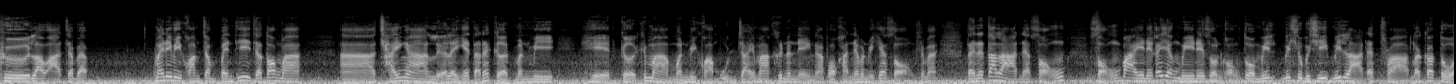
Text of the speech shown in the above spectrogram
คือเราอาจจะแบบไม่ได้มีความจำเป็นที่จะต้องมาใช้งานหรืออะไรเงี้ยแต่ถ้าเกิดมันมีเหตุเกิดขึ้นมามันมีความอุ่นใจมากขึ้นนั่นเองนะ เพราะคันเนี้ยมันมีแค่ 2 ใช่ไหมแต่ในตลาดเนี่ยสองสองใบเนี่ยก็ยังมีในส่วนของตัวมิตซูบิชิมิลาดแอตราแล้วก็ตัว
